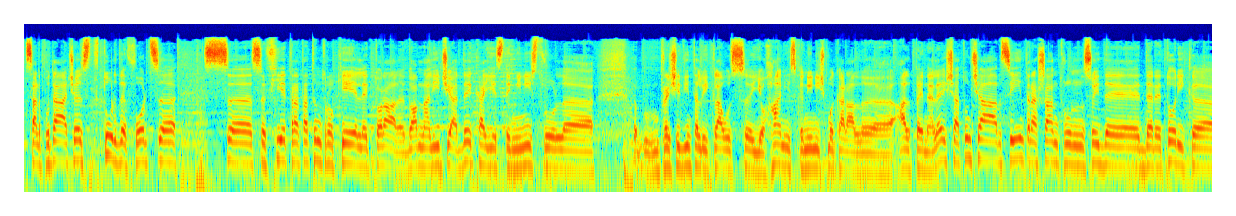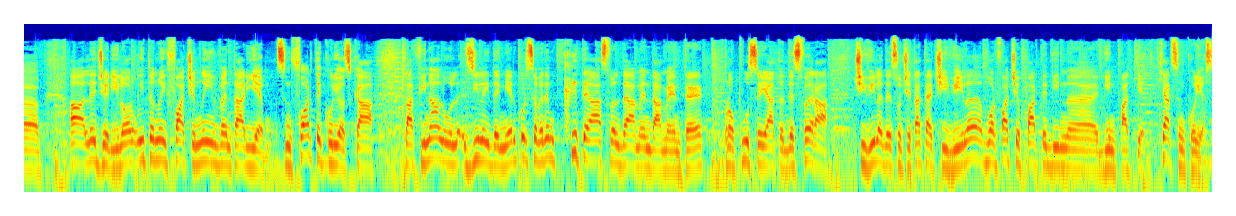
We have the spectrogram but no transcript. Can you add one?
s-ar putea acest tur de forță să, să fie tratat într-o cheie electorală. Doamna Ligia Deca este ministrul uh, președintelui Claus Iohannis, că nu e nici măcar al, uh, al PNL PNL și atunci se intră așa într-un soi de, de retorică a alegerilor. Uite, noi facem, noi inventariem. Sunt foarte curios ca la finalul zilei de miercuri să vedem câte astfel de amendamente propuse, iată, de sfera civilă, de societatea civilă, vor face parte din, din pachet. Chiar sunt curios.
